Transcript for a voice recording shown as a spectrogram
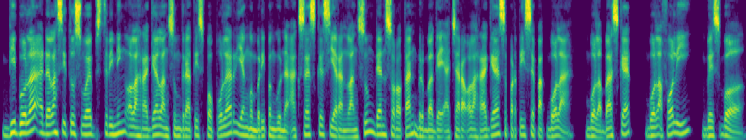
Bibola adalah situs web streaming olahraga langsung gratis populer yang memberi pengguna akses ke siaran langsung dan sorotan berbagai acara olahraga seperti sepak bola, bola basket, bola voli, baseball,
